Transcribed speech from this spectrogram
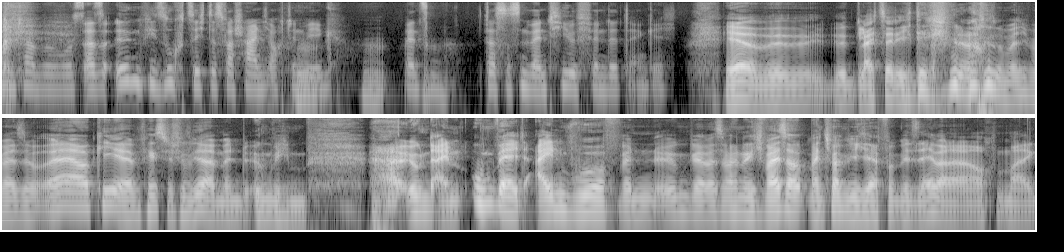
unterbewusst. Also irgendwie sucht sich das wahrscheinlich auch den Weg, wenn's, dass es ein Ventil findet, denke ich. Ja, gleichzeitig denke ich mir auch so manchmal so, ja, okay, dann fängst du schon wieder mit irgendwelchem, ja, irgendeinem Umwelteinwurf, wenn irgendwer was macht. Und ich weiß auch, manchmal bin ich ja von mir selber dann auch mal,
